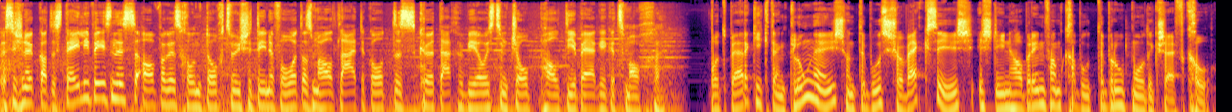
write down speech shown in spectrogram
Es ist nicht gerade ein Daily Business, aber es kommt doch zwischendrin vor, dass man halt leider Gottes gehört auch bei uns zum Job, halt die Bergungen zu machen. Wo die Bergung dann gelungen ist und der Bus schon weg war, ist die Inhaberin vom kaputten Brutmodegeschäft gekommen.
